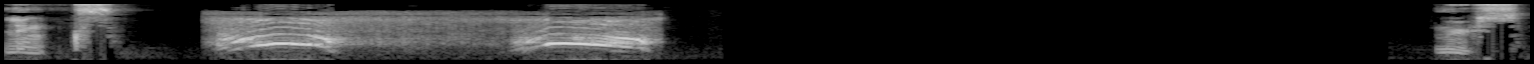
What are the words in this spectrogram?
Lynx. Moose.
